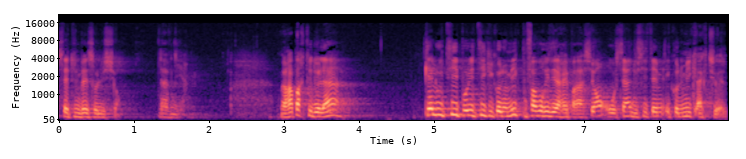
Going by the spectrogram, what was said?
c'est une belle solution d'avenir. Mais à partir de là, quel outil politique économique pour favoriser la réparation au sein du système économique actuel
